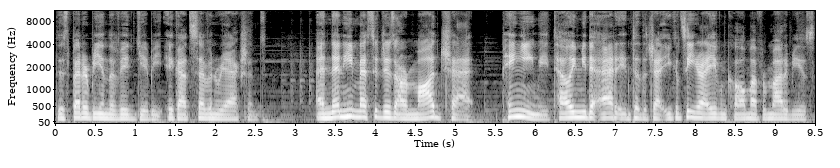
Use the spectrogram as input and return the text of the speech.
This better be in the vid, Gibby. It got seven reactions. And then he messages our mod chat, pinging me, telling me to add it into the chat. You can see here I even call him out for mod abuse.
